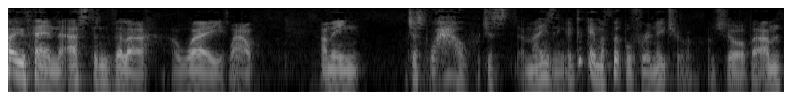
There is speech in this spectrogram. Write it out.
Go then, Aston Villa away. Wow. I mean, just wow, just amazing. A good game of football for a neutral, I'm sure. But um,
